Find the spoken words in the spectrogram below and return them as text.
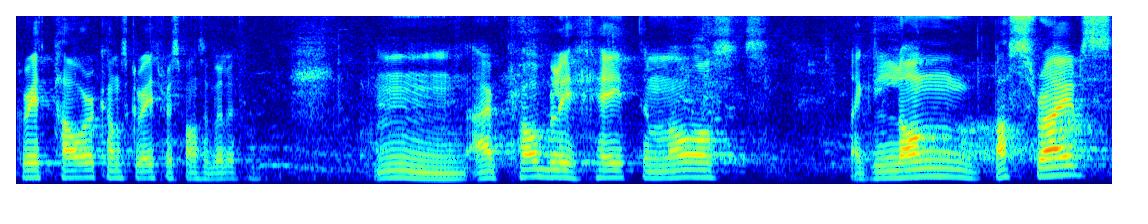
great power comes great responsibility. Mm, I probably hate the most like long bus rides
